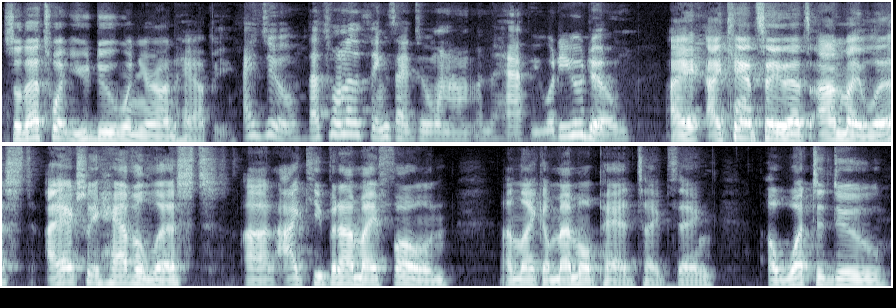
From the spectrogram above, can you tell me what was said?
So that's what you do when you're unhappy. I do. That's one of the things I do when I'm unhappy. What do you do? I, I can't say that's on my list. I actually have a list. Uh, I keep it on my phone on like a memo pad type thing of what to do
